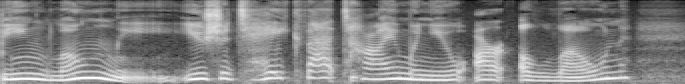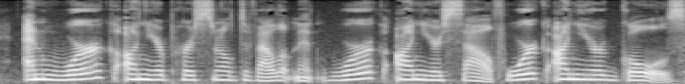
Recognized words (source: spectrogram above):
being lonely you should take that time when you are alone and work on your personal development, work on yourself, work on your goals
